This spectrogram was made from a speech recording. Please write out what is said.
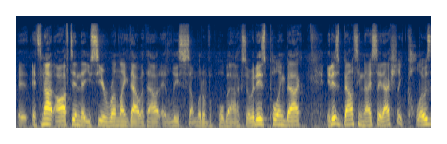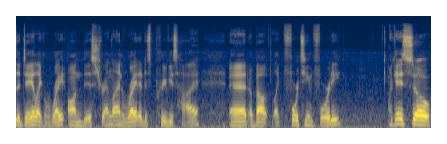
it's not often that you see a run like that without at least somewhat of a pullback. So it is pulling back. It is bouncing nicely. It actually closed the day like right on this trend line, right at its previous high at about like 1440. Okay, so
